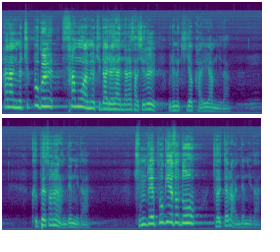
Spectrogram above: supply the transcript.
하나님의 축복을 사모하며 기다려야 한다는 사실을 우리는 기억하여야 합니다. 급해서는 안 됩니다. 중도에 포기해서도 절대로 안 됩니다.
